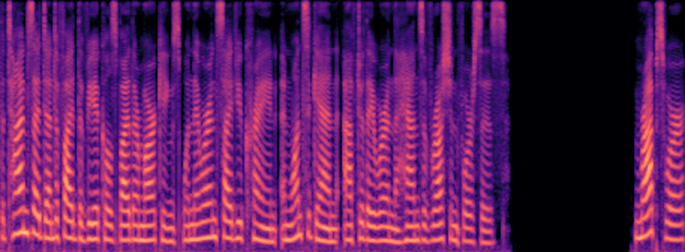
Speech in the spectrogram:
The Times identified the vehicles by their markings when they were inside Ukraine and once again after they were in the hands of Russian forces. MRAPs were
